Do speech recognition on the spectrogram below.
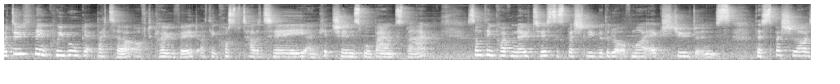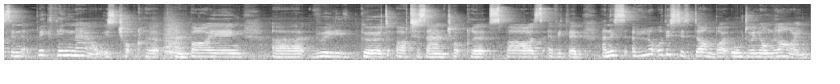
I do think we will get better after COVID. I think hospitality and kitchens will bounce back. Something I've noticed, especially with a lot of my ex-students, they're specialising, a big thing now is chocolate and buying uh, really good artisan chocolates, bars, everything. And this, a lot of this is done by ordering online.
